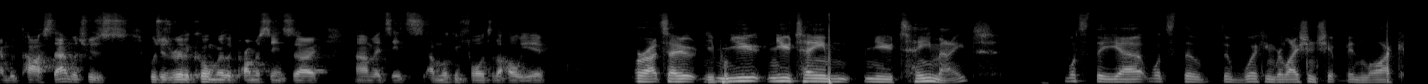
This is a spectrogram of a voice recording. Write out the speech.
and we passed that, which was which was really cool and really promising. So um, it's it's I'm looking forward to the whole year. All right. So put- new new team, new teammate. What's the uh, what's the the working relationship been like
